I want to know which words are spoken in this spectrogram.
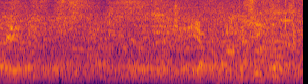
Hayır. Şey Yap. Bir şey söz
